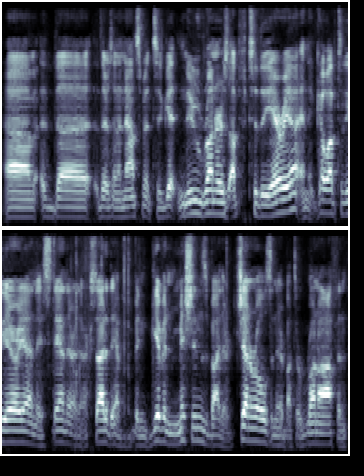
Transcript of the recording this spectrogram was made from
um, the there's an announcement to get new runners up to the area, and they go up to the area and they stand there and they're excited. They have been given missions by their generals, and they're about to run off and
